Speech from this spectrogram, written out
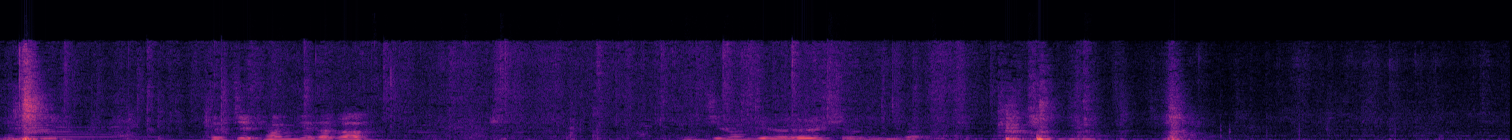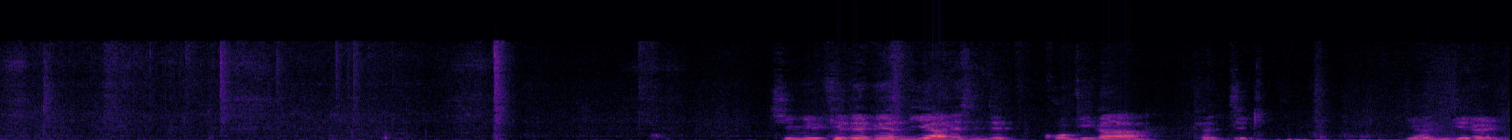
이 볏짚 향기에다가 볏짚 향기를 씌워줍니다. 지금 이렇게 되면 이 안에서 이제 고기가 볏짚 연기를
